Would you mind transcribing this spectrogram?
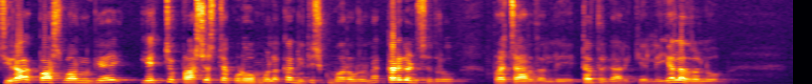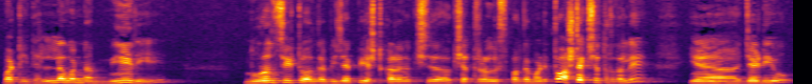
ಚಿರಾಗ್ ಪಾಸ್ವಾನ್ಗೆ ಹೆಚ್ಚು ಪ್ರಾಶಸ್ತ್ಯ ಕೊಡುವ ಮೂಲಕ ನಿತೀಶ್ ಕುಮಾರ್ ಅವರನ್ನು ಕಡೆಗಣಿಸಿದರು ಪ್ರಚಾರದಲ್ಲಿ, ತಂತ್ರಗಾರಿಕೆಯಲ್ಲಿ, ಎಲ್ಲದರಲ್ಲೂ. ಬಟ್ ಇದೆಲ್ಲವನ್ನು ಮೀರಿ ನೂರೊಂದು ಸೀಟು ಅಂದರೆ ಬಿ ಜೆ ಪಿ ಎಷ್ಟು ಕಡೆ ಕ್ಷ- ಕ್ಷೇತ್ರಗಳಲ್ಲಿ ಸ್ಪರ್ಧೆ ಮಾಡಿತ್ತು ಅಷ್ಟೇ ಕ್ಷೇತ್ರದಲ್ಲಿ ಜೆ ಡಿ ಯು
